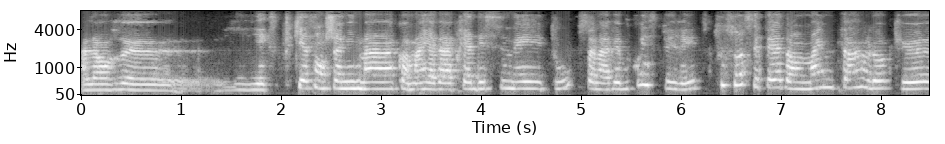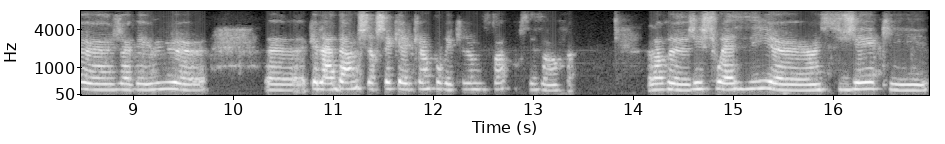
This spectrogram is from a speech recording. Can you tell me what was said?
Alors, il expliquait son cheminement, comment il avait appris à dessiner et tout. Ça m'avait beaucoup inspiré. Tout ça, c'était dans le même temps là, que j'avais eu, que la dame cherchait quelqu'un pour écrire une histoire pour ses enfants. Alors, j'ai choisi un sujet qui,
